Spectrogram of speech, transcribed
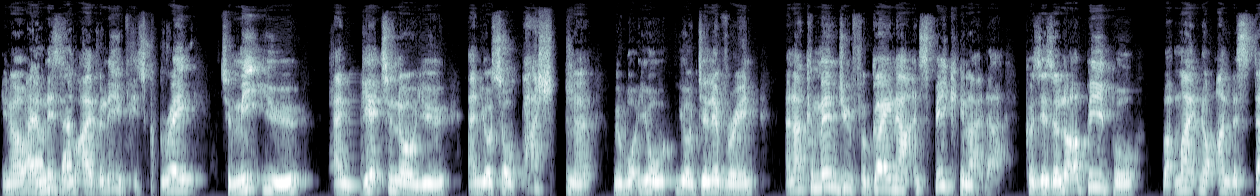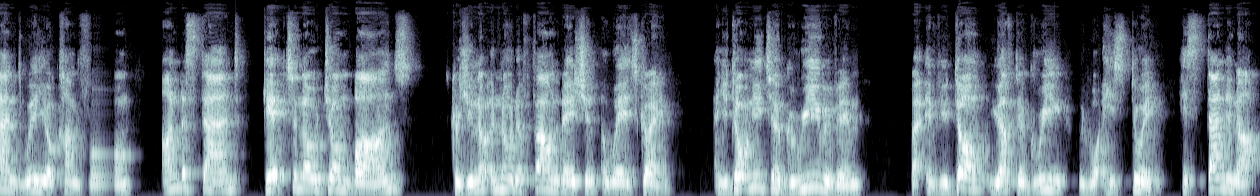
You know, I and this is what I believe. It's great to meet you and get to know you, and you're so passionate with what you're you're delivering. And I commend you for going out and speaking like that, because there's a lot of people that might not understand where you're coming from. Understand, get to know John Barnes, because you know, know the foundation of where it's going. And you don't need to agree with him, but if you don't, you have to agree with what he's doing. He's standing up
